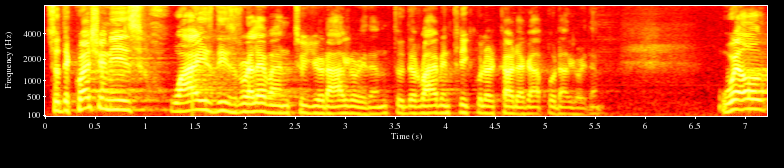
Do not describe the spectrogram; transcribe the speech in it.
So the question is, why is this relevant to your algorithm, to the right ventricular cardiac output algorithm? Well,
